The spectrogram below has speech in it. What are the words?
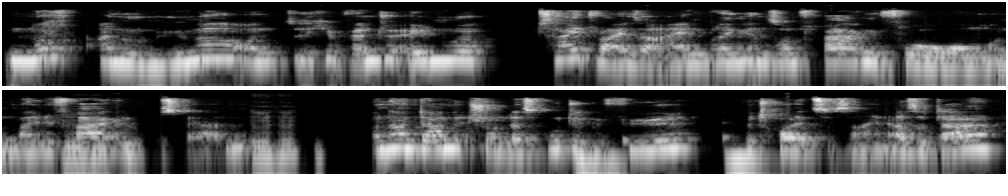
noch anonymer und sich eventuell nur zeitweise einbringen in so ein Fragenforum und mal eine mhm. Frage mhm. loswerden. Mhm. Und haben damit schon das gute Gefühl, betreut zu sein. Also da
